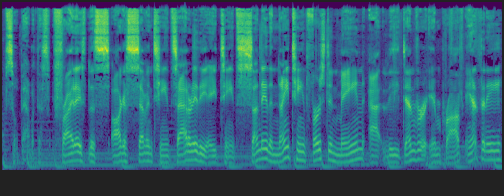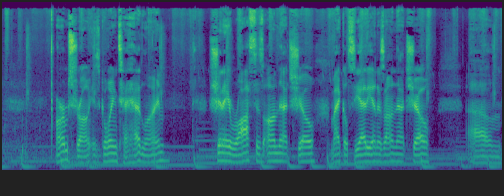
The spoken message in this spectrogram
I'm so bad with this. Friday, this August 17th, Saturday the 18th, Sunday the 19th, first in Maine at the Denver Improv. Anthony Armstrong is going to headline. Shanae Ross is on that show. Michael Siedian is on that show. Um,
